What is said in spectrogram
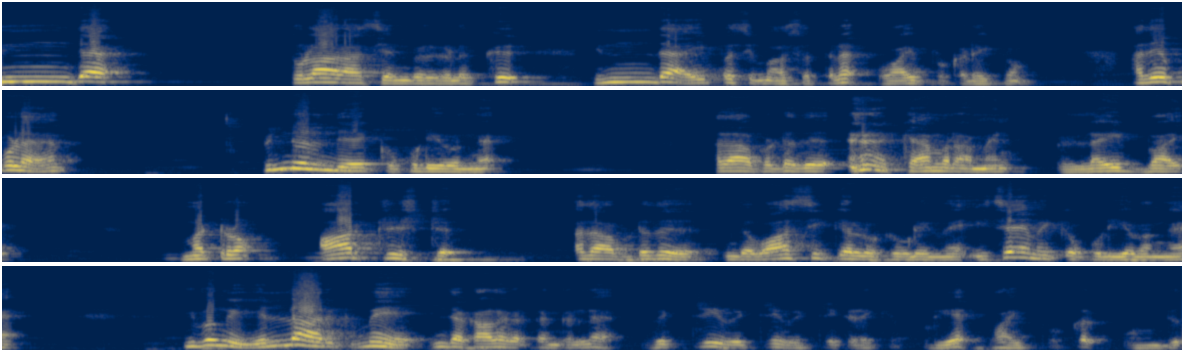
இந்த துளாராசி என்பவர்களுக்கு இந்த ஐப்பசி மாதத்தில் வாய்ப்பு கிடைக்கும். அதே போல் பின்னிருந்து இயக்கக்கூடியவங்க அதாகப்பட்டது கேமராமேன் லைட் பாய் மற்றும் ஆர்டிஸ்ட்டு அதாகப்பட்டது இந்த வாசிக்கக்கூடியவங்க இசையமைக்கக்கூடியவங்க இவங்க எல்லாருக்குமே இந்த காலகட்டங்களில் வெற்றி வெற்றி வெற்றி கிடைக்கக்கூடிய வாய்ப்புகள் உண்டு.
